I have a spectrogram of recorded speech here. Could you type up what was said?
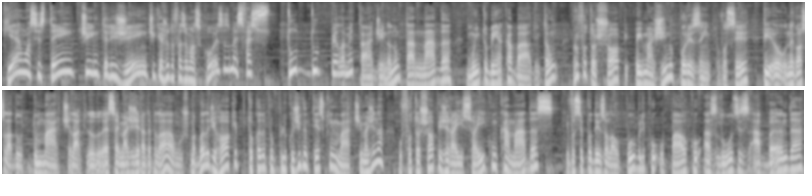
que é um assistente inteligente que ajuda a fazer umas coisas, mas faz tudo pela metade, ainda não está nada muito bem acabado. Então, para o Photoshop, eu imagino, por exemplo, você. O negócio lá do, do Marte, lá, essa imagem gerada pela. Ah, uma banda de rock tocando para um público gigantesco em Marte. Imagina o Photoshop gerar isso aí com camadas e você poder isolar o público, o palco, as luzes, a banda,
